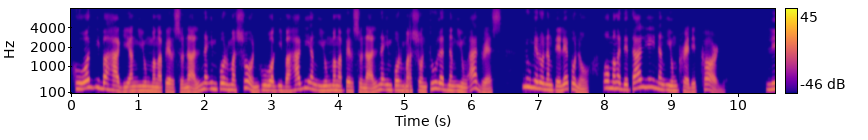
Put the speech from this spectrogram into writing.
Huwag ibahagi ang iyong mga personal na impormasyon Huwag ibahagi ang iyong mga personal na impormasyon tulad ng iyong address, numero ng telepono, o mga detalye ng iyong credit card. 5.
